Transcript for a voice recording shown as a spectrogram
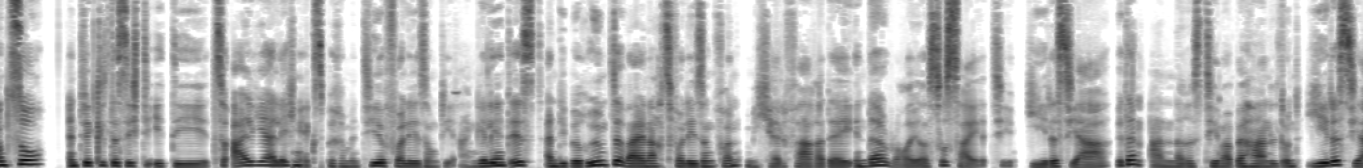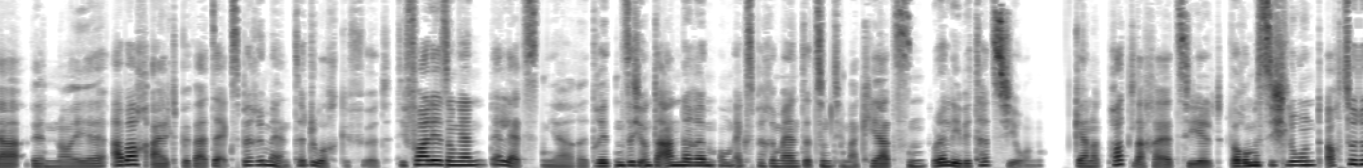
Und so entwickelte sich die Idee zur alljährlichen Experimentiervorlesung, die angelehnt ist an die berühmte Weihnachtsvorlesung von Michael Faraday in der Royal Society. Jedes Jahr wird ein anderes Thema behandelt und jedes Jahr werden neue, aber auch altbewährte Experimente durchgeführt. Die Vorlesungen der letzten Jahre drehten sich unter anderem um Experimente zum Thema Kerzen oder Levitation. Gernot Pottlacher erzählt, warum es sich lohnt, auch zur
